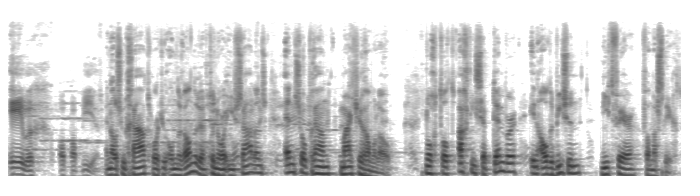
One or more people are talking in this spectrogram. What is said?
eeuwig op papier. En als u gaat, hoort u onder andere tenor Yves Salens en sopraan Maartje Rammelo. Nog tot 18 september in Aldebiesen, niet ver van Maastricht.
